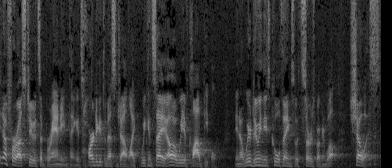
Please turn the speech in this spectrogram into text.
you know, for us too, it's a branding thing. It's hard to get the message out. Like we can say, oh, we have cloud people. You know, we're doing these cool things with service broker. Well, show us.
